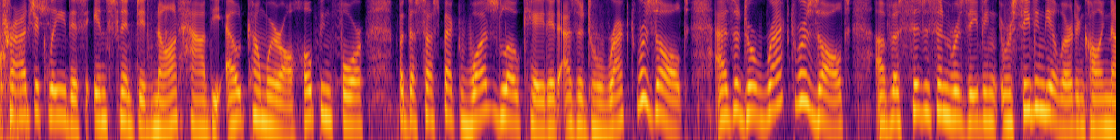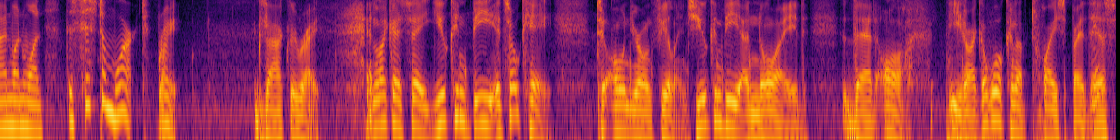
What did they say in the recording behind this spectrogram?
Tragically, this incident did not have the outcome we were all hoping for, but the suspect was located as a direct result, as a direct result of a citizen receiving receiving the alert and calling 911. The system worked. Right. Exactly right. And like I say, you can be, it's okay to own your own feelings. You can be annoyed that, oh, you know, I got woken up twice by this.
